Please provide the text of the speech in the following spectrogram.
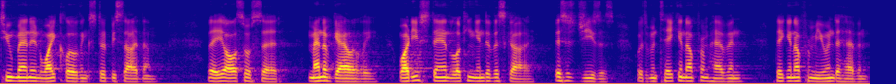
two men in white clothing stood beside them. They also said, Men of Galilee, why do you stand looking into the sky? This is Jesus, who has been taken up from heaven, taken up from you into heaven.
